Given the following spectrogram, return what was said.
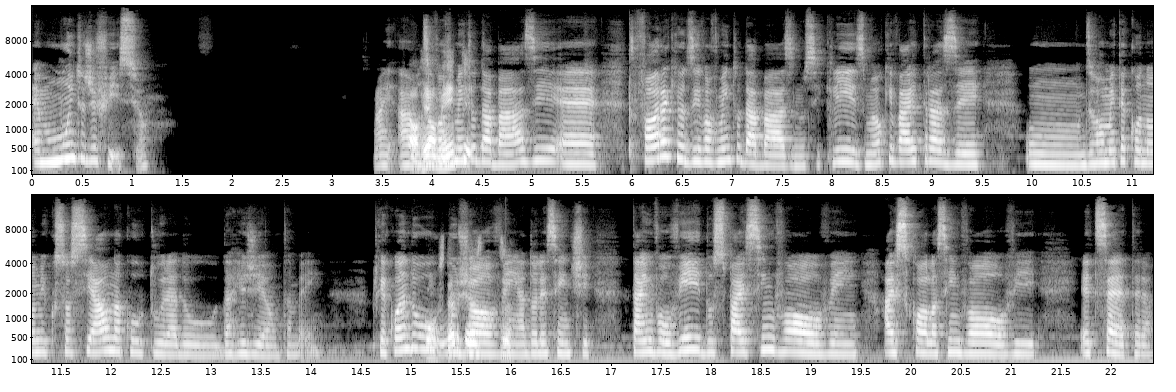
é muito difícil. Não, o desenvolvimento realmente... da base é. Fora que o desenvolvimento da base no ciclismo é o que vai trazer um desenvolvimento econômico social na cultura do, da região também. Porque quando o jovem, adolescente está envolvido, os pais se envolvem, a escola se envolve, etc.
